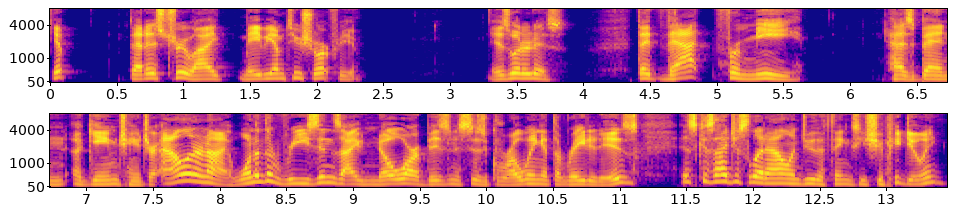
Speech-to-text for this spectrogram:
Yep, that is true. I maybe I'm too short for you." Is what it is that that for me has been a game changer. Alan and I, one of the reasons I know our business is growing at the rate it is, is because I just let Alan do the things he should be doing.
